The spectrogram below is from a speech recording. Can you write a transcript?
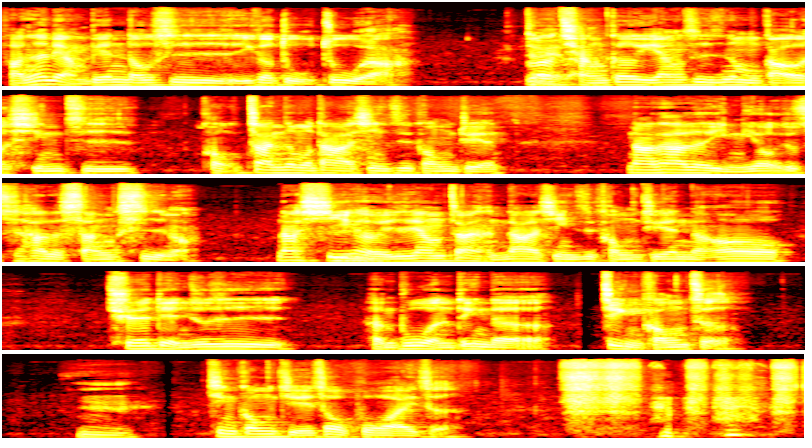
反正两边都是一个赌注啦。那强哥一样是那么高的薪资空占那么大的薪资空间，那他的引诱就是他的伤势嘛。那西河也是这样占很大的薪资空间，然后缺点就是很不稳定的进攻者，嗯，进攻节奏破坏者。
